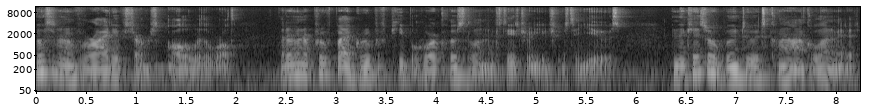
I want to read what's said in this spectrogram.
hosted on a variety of servers all over the world that have been approved by a group of people who are close to the Linux distro you choose to use. In the case of Ubuntu, it's Canonical Limited.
